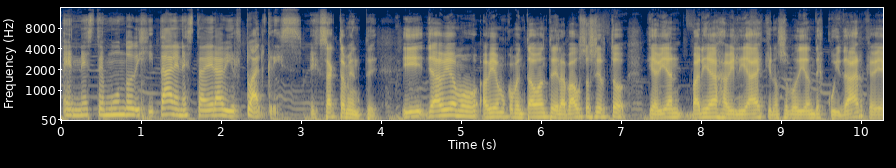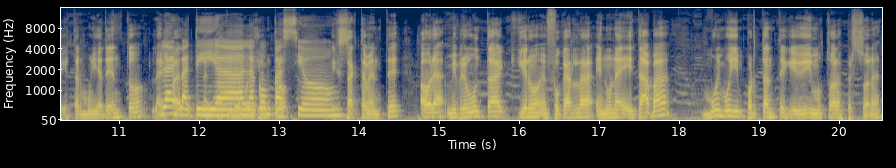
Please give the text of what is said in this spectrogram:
en este mundo digital, en esta era virtual, Cris. Exactamente. Y ya habíamos, habíamos comentado antes de la pausa, ¿cierto? Que habían varias habilidades que no se podían descuidar, que había que estar muy atento. La, empatía, la, compasión. Exactamente. Ahora, mi pregunta quiero enfocarla en una etapa muy, muy importante que vivimos todas las personas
